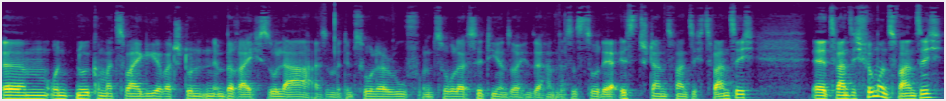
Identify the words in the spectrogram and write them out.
ähm, und 0,2 Gigawattstunden im Bereich Solar, also mit dem Solar Roof und Solar City und solchen Sachen. Das ist so der Ist-Stand 2020. Äh, 2025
